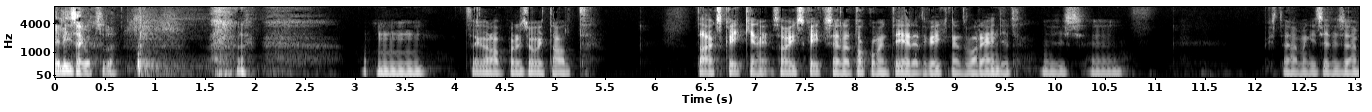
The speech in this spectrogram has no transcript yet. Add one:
Eliise kutsuda. mm,. see kõlab päris huvitavalt. tahaks kõiki, sa võiks kõik selle dokumenteerida, kõik need variandid ja siis eh, võiks teha mingi sellise,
